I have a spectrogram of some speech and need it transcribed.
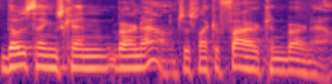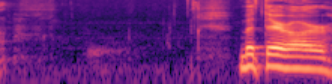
those things can burn out, just like a fire can burn out. But there are,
